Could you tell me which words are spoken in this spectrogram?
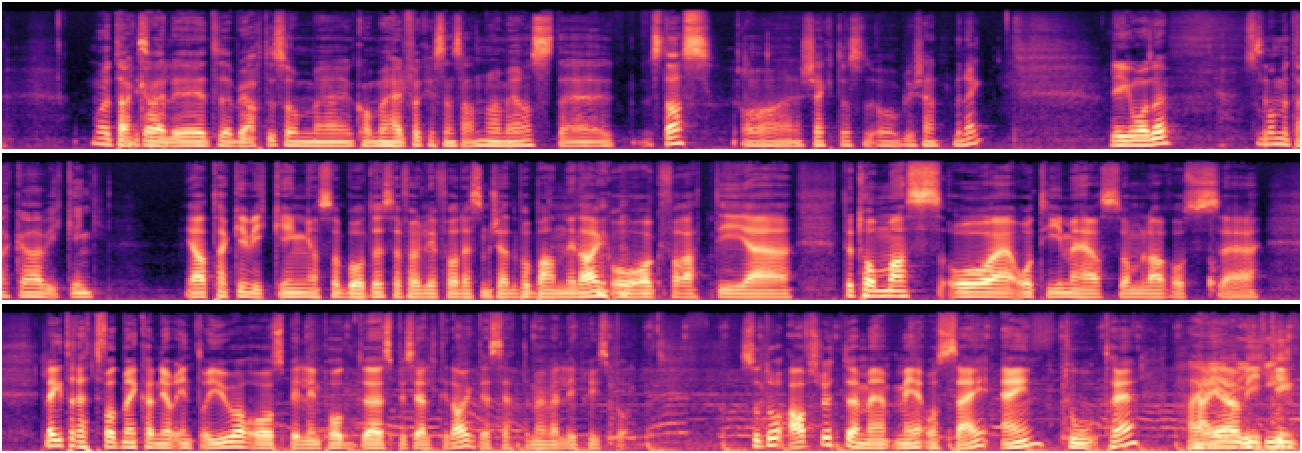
Må jo takke Liksom. veldig til Bjarte, som eh, kommer helt fra Kristiansand og er med oss. Det er stas, og kjekt å, å bli kjent med deg. i like måte. Så må vi takke Viking. Ja, takke Viking, altså både selvfølgelig for det som skjedde på banen i dag, og for at de eh, Det er Thomas og, eh, og teamet her som lar oss eh, legge til rette for at vi kan gjøre intervjuer og spille inn pod eh, spesielt i dag. Det setter vi veldig pris på. Så da avslutter vi med å si én, to, tre Heia Viking.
